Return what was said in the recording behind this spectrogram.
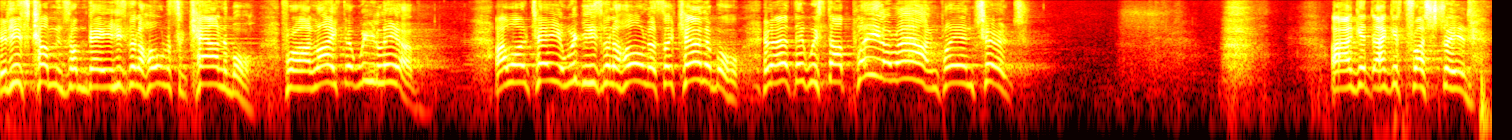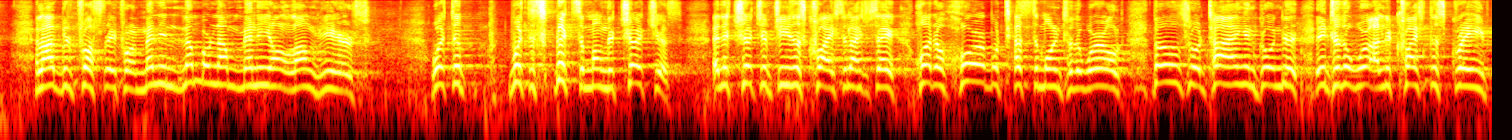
and He's coming someday. He's going to hold us accountable for our life that we live. I want to tell you, He's going to hold us accountable. And I think we stop playing around and playing church. I get, I get frustrated, and I've been frustrated for many number, many long years with the, with the splits among the churches and the Church of Jesus Christ. And I should say, what a horrible testimony to the world. Those who are dying and going to, into the world under Christ's grave.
